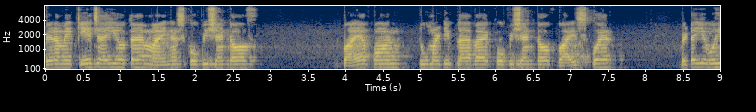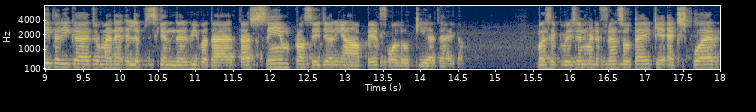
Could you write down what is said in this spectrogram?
फिर हमें के चाहिए होता है minus coefficient of y upon two multiply by coefficient of y square बेटा, ये वही तरीका है जो मैंने एलिप्स के अंदर भी बताया था। सेम प्रोसीजर यहाँ पे फॉलो किया जाएगा। बस इक्वेशन में डिफरेंस होता है कि एक्स स्क्वायर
